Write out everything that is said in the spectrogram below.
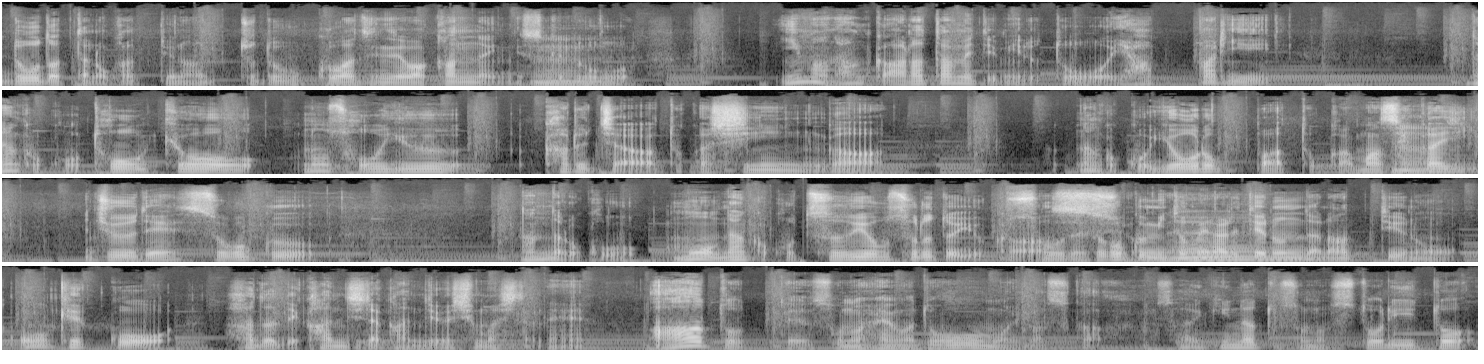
どうだったのかっていうのはちょっと僕は全然わかんないんですけど、うん。今なんか改めて見るとやっぱりなんかこう東京のそういうカルチャーとかシーンがなんかこうヨーロッパとか、まあ、世界中ですごく、なんだろうこうもうなんかこう通用するというかすすごく認められてるんだなっていうのを結構肌で感じた感じがしましたね。アートってその辺はどう思いますか？最近だとそのストリート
